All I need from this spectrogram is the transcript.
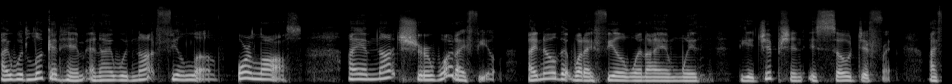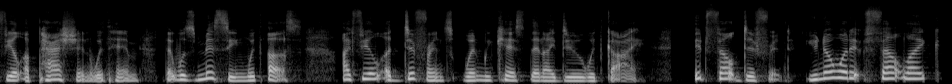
I would look at him and I would not feel love or loss. I am not sure what I feel. I know that what I feel when I am with the Egyptian is so different. I feel a passion with him that was missing with us. I feel a difference when we kiss than I do with Guy. It felt different. You know what it felt like?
